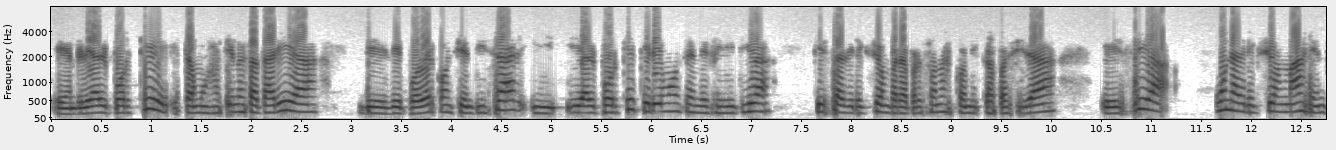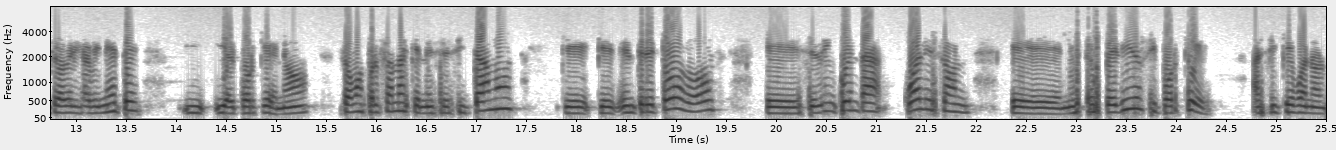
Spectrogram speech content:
en realidad el por qué estamos haciendo esta tarea de, poder concientizar y, y al por qué queremos en definitiva que esta dirección para personas con discapacidad eh, sea una dirección más dentro del gabinete y, el por qué, ¿no? Somos personas que necesitamos que, entre todos eh, se den cuenta cuáles son eh, nuestros pedidos y por qué. Así que bueno,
